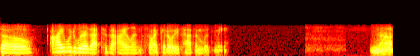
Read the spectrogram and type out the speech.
So I would wear that to the island so I could always have him with me. Nice.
